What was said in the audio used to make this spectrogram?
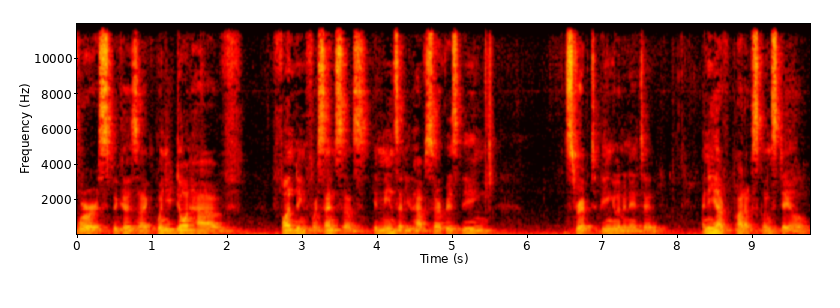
worse because like when you don't have funding for census, it means that you have surveys being stripped, being eliminated, and you have products going stale,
